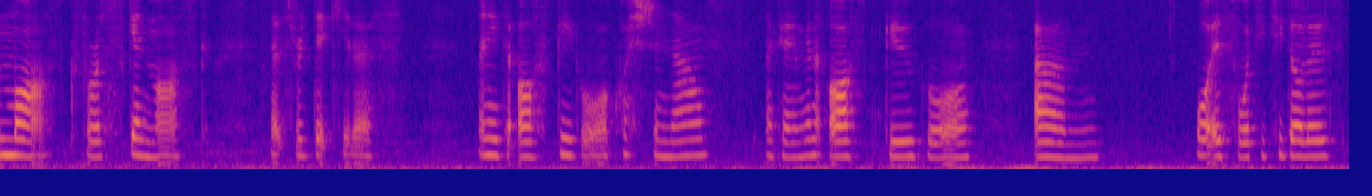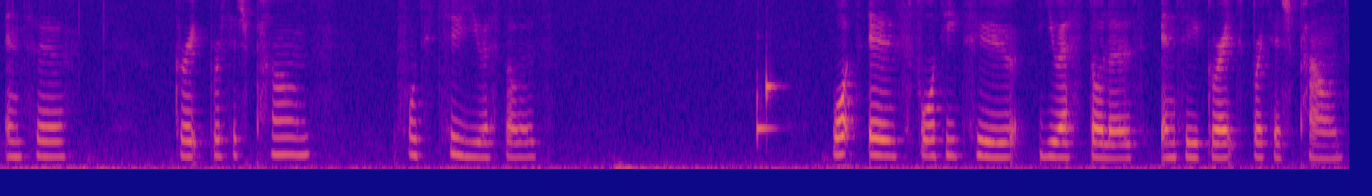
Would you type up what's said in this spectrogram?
mask, for a skin mask. That's ridiculous. I need to ask Google a question now. Okay, I'm gonna ask Google um, what is $42 into Great British Pounds? 42 US dollars. What is 42 US dollars into Great British Pound?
